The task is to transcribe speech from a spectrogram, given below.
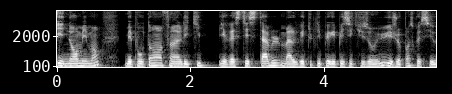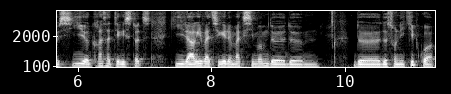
énormément, mais pourtant, enfin l'équipe est restée stable malgré toutes les péripéties qu'ils ont eues et je pense que c'est aussi grâce à Terry Stotts qu'il arrive à tirer le maximum de, de de, son équipe quoi.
